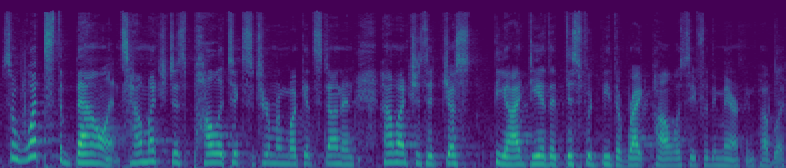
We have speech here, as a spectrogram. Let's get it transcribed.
so what's the balance? How much does politics determine what gets done, and how much is it just the idea that this would be the right policy for the American public?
